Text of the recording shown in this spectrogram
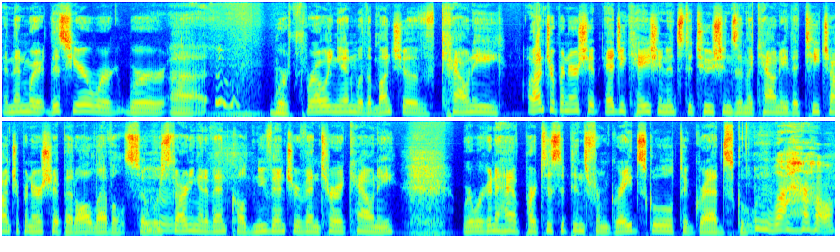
And then we're this year we're we're uh, we're throwing in with a bunch of county entrepreneurship education institutions in the county that teach entrepreneurship at all levels. So we're starting an event called New Venture Ventura County, where we're going to have participants from grade school to grad school. Wow.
